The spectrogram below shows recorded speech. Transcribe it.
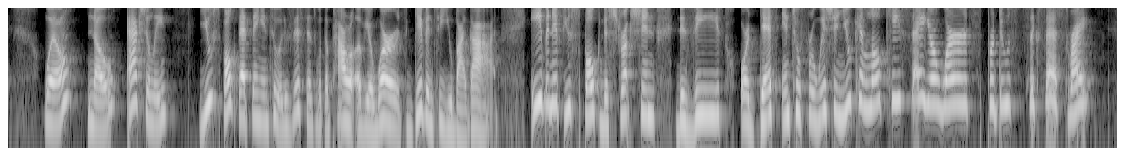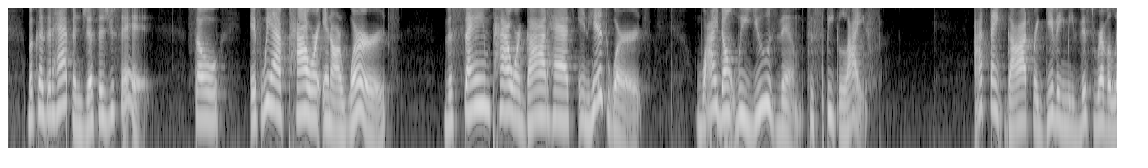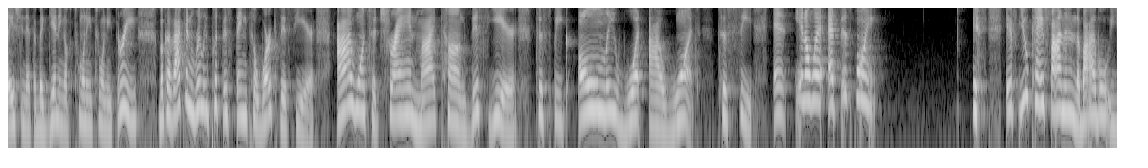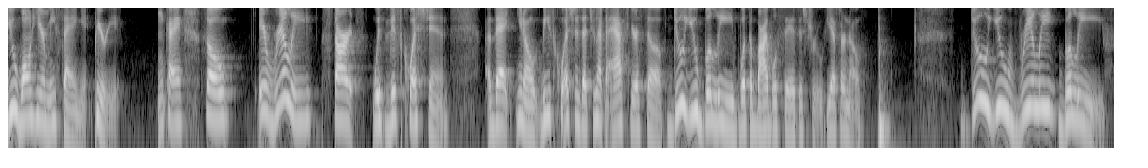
Well, no, actually, you spoke that thing into existence with the power of your words given to you by God. Even if you spoke destruction, disease, or death into fruition, you can low key say your words produce success, right? Because it happened just as you said. So if we have power in our words, the same power God has in his words, why don't we use them to speak life? I thank God for giving me this revelation at the beginning of 2023 because I can really put this thing to work this year. I want to train my tongue this year to speak only what I want to see. And you know what? At this point, if, you can't find it in the Bible, you won't hear me saying it, period. Okay? So it really starts with this question that, you know, these questions that you have to ask yourself. Do you believe what the Bible says is true? Yes or no? Do you really believe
